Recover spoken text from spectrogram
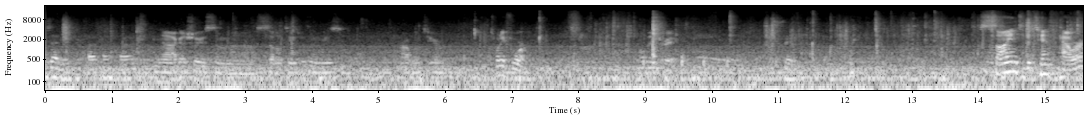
Is Now I gotta show you some uh, subtleties within these problems here. Twenty-four. A little bit of. Sine to the tenth power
